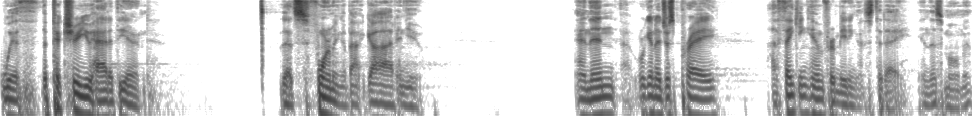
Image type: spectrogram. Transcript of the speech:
with the picture you had at the end that's forming about God and you. And then uh, we're going to just pray, uh, thanking Him for meeting us today in this moment.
